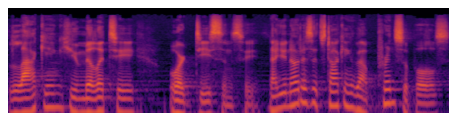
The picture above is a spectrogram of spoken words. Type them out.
lacking humility or decency. Now, you notice it's talking about principles,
